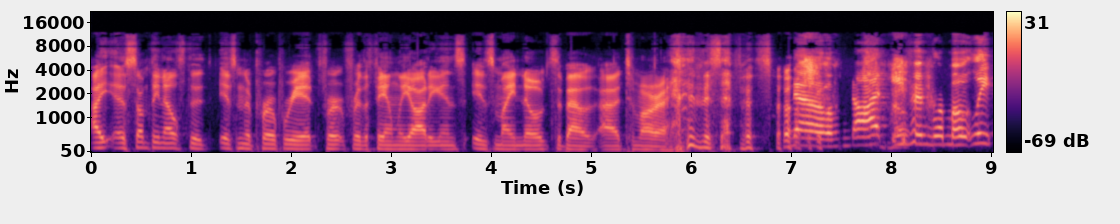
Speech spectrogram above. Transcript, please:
I uh, something else that isn't appropriate for for the family audience is my notes about uh, Tamara in this episode. No, not No. even remotely.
